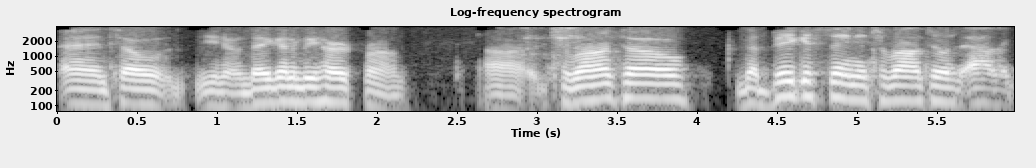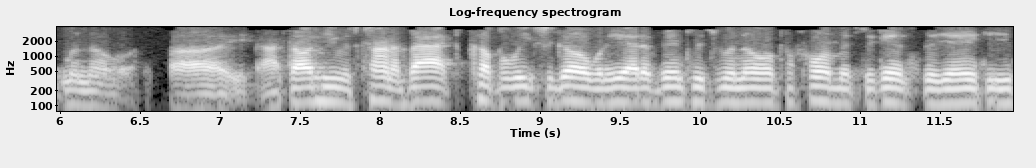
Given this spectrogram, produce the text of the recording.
And so you know they're going to be heard from. Uh Toronto the biggest thing in Toronto is Alek Manoah uh, I thought he was kind of back a couple weeks ago when he had a vintage Manoah performance against the Yankees,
